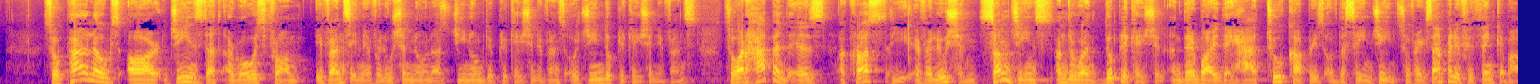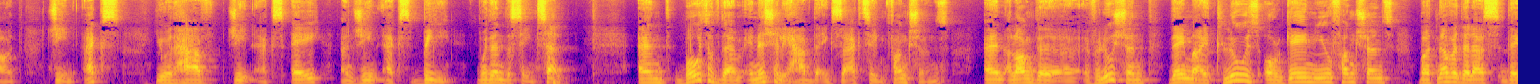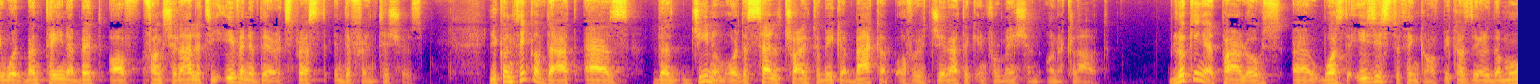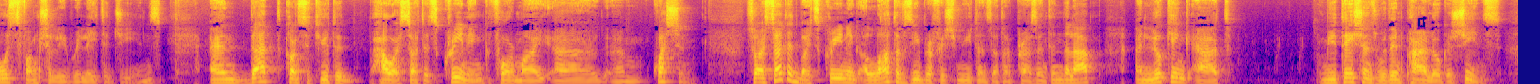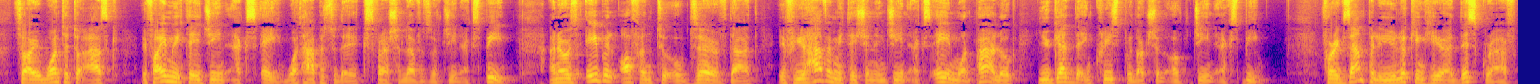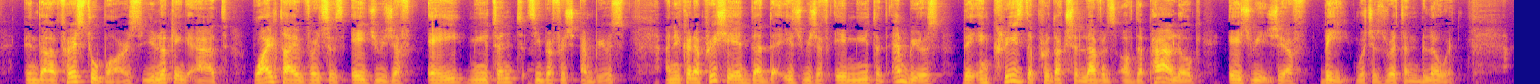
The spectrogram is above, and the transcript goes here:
So paralogs are genes that arose from events in evolution known as genome duplication events or gene duplication events. So what happened is across the evolution, some genes underwent duplication and thereby they had two copies of the same gene. So for example, if you think about gene X, you would have gene XA and gene XB within the same cell. And both of them initially have the exact same functions, and along the uh, evolution, they might lose or gain new functions, but nevertheless, they would maintain a bit of functionality even if they're expressed in different tissues. You can think of that as the genome or the cell trying to make a backup of its genetic information on a cloud. Looking at paralogs uh, was the easiest to think of because they are the most functionally related genes, and that constituted how I started screening for my uh, um, question. So I started by screening a lot of zebrafish mutants that are present in the lab and looking at mutations within paralogous genes. So I wanted to ask if I mutate gene XA, what happens to the expression levels of gene XB? And I was able often to observe that if you have a mutation in gene XA in one paralog, you get the increased production of gene XB. For example, you're looking here at this graph, in the first two bars, you're looking at wild type versus HBGF-A mutant zebrafish embryos. And you can appreciate that the HBGF-A mutant embryos, they increase the production levels of the paralog HBGF-B, which is written below it.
